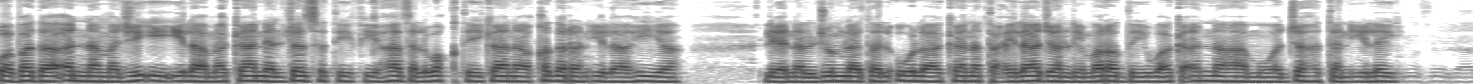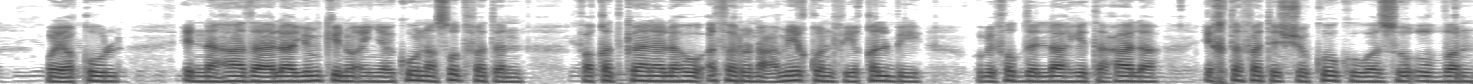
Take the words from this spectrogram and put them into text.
وبدأ أن مجيئي إلى مكان الجلسة في هذا الوقت كان قدرا إلهيا لأن الجملة الأولى كانت علاجا لمرضي وكأنها موجهة إلي. ويقول إن هذا لا يمكن أن يكون صدفة فقد كان له أثر عميق في قلبي وبفضل الله تعالى اختفت الشكوك وسوء الظن.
